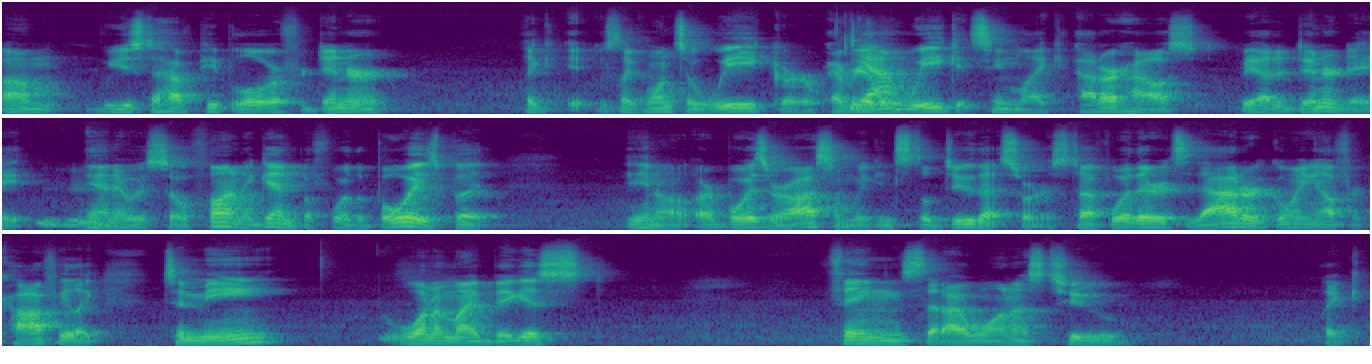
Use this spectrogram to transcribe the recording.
um, we used to have people over for dinner. Like it was like once a week or every Yeah. other week. It seemed like at our house we had a dinner date, Mhm. and it was so fun. Again, before the boys, but you know our boys are awesome we can still do that sort of stuff whether it's that or going out for coffee like to me one of my biggest things that i want us to like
